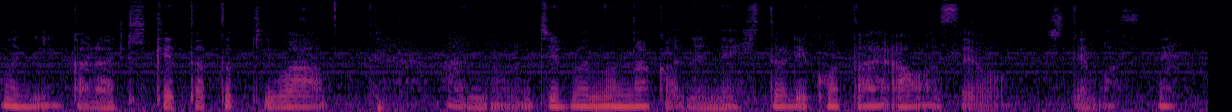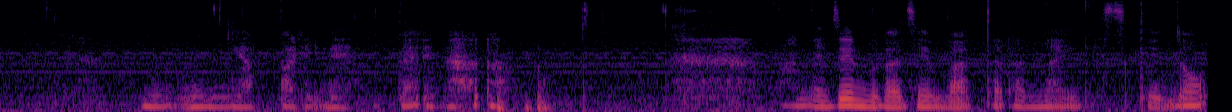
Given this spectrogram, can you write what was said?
本人から聞けた時はあの自分の中でね一人答え合わせをしてますね。うんうん、やっぱりねみたいな。まあ、ね、全部が全部当たらないですけど、うん、や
